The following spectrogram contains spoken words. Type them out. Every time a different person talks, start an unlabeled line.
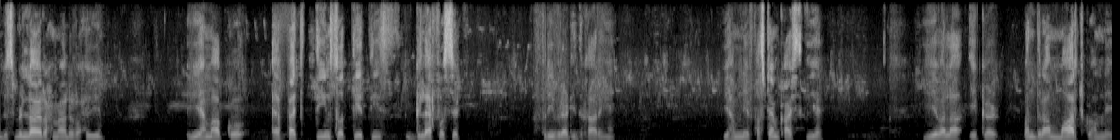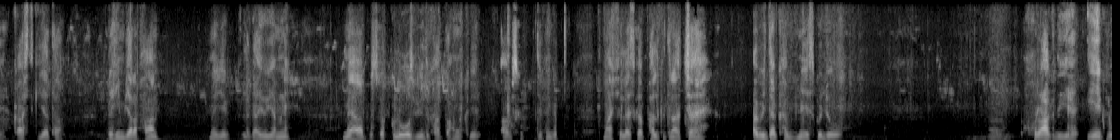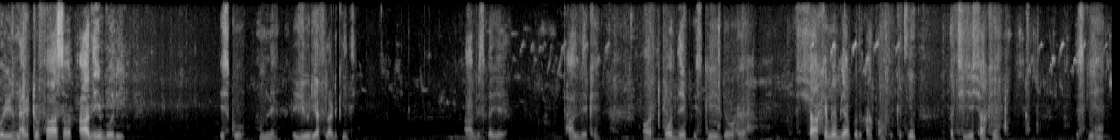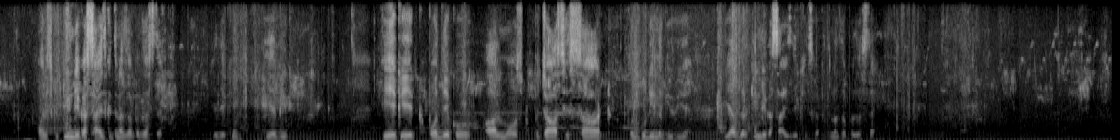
बिसमीम ये हम आपको एफ़ एच तीन सौ तैतीस ग्लेफोसिट फ्री वैरायटी दिखा रहे हैं। ये हमने फ़र्स्ट टाइम काश्त की है। ये वाला एकड़ पंद्रह मार्च को हमने काश्त किया था। रहीम यारा खान में ये लगाई हुई हमने। मैं आप इसका क्लोज़ व्यू दिखाता हूँ कि आप इसका देखेंगे, माशाल्लाह इसका फल कितना अच्छा है। अभी तक हमने इसको जो खुराक दी है, एक बोरी नाइट्रोफास और आधी बोरी इसको हमने यूरिया फ्लड की थी। आप इसका ये फल देखें और पौधे इसकी जो है, शाखें में भी आपको दिखाता हूँ कि कितनी अच्छी ये शाखें इसकी हैं और इसके टिंडे का साइज़ कितना ज़बरदस्त है। ये देखें, ये अभी एक एक पौधे को ऑलमोस्ट पचास से साठ फुल गुडी लगी हुई है। ये आप जरा टिंडे का साइज़ देखिए, इसका कितना ज़बरदस्त है।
